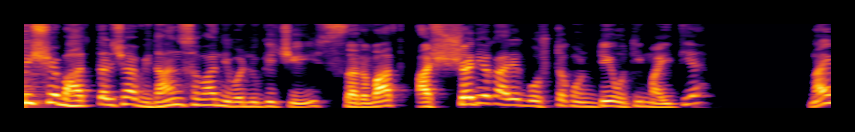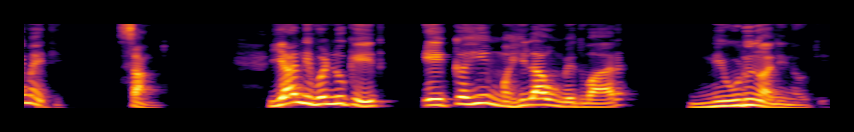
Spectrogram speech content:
एकोणीसशे बहात्तरच्या विधानसभा निवडणुकीची सर्वात आश्चर्यकारक गोष्ट कोणती होती माहिती आहे? नाही माहिती? सांगतो. या निवडणुकीत एकही महिला उमेदवार निवडून आली नव्हती.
